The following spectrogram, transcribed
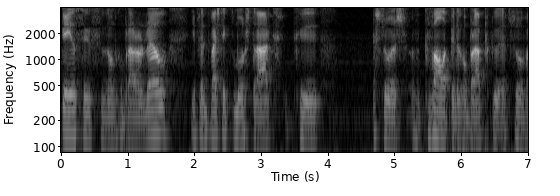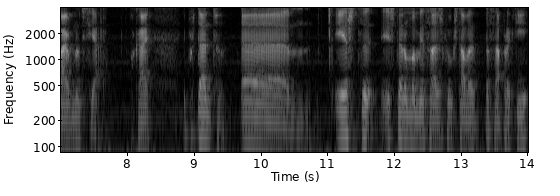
pensem se de onde comprar ou não e portanto vais ter que demonstrar que, que as pessoas que vale a pena comprar porque a pessoa vai beneficiar ok e portanto uh, este, este era uma mensagem que eu gostava de passar por aqui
